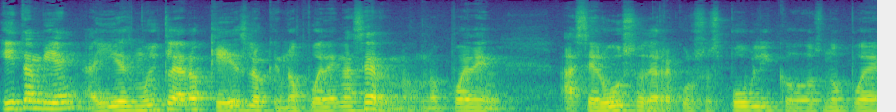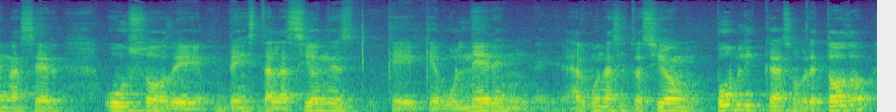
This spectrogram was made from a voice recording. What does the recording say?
Y también ahí es muy claro qué es lo que no pueden hacer, ¿no? No pueden hacer uso de recursos públicos, no pueden hacer uso de, instalaciones que, vulneren alguna situación pública, sobre todo.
